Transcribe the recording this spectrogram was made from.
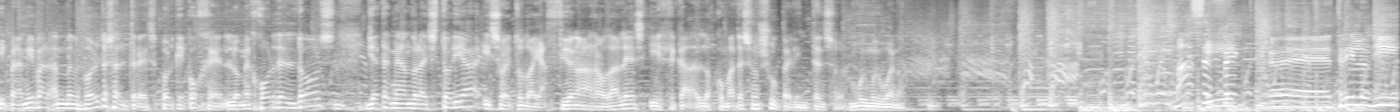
y para mí para, mi favorito es el 3, porque coge lo mejor del 2, ya terminando la historia y sobre todo hay acción a las raudales y es que cada- los combates son súper intensos, muy muy bueno. Mass Effect eh, Trilogy,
